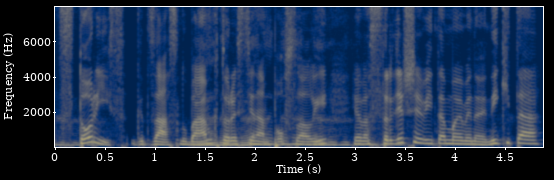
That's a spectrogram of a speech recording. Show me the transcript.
stories k zásnubám, ktoré ste nám poslali. Ja vás srdečne vítam, moje meno je Nikita.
